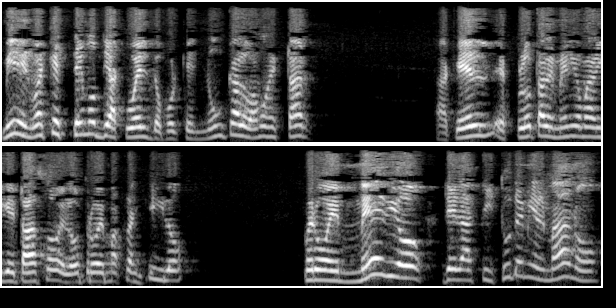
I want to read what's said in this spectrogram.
Miren, no es que estemos de acuerdo, porque nunca lo vamos a estar. Aquel explota de medio mariguetazo, el otro es más tranquilo. Pero en medio de la actitud de mi hermano,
